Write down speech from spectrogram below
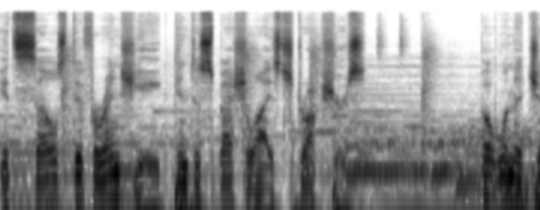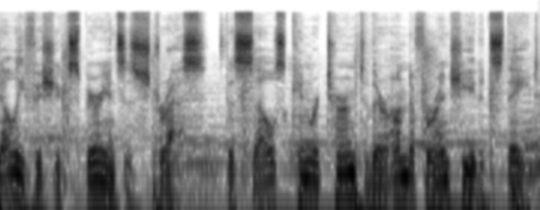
its cells differentiate into specialized structures. But when a jellyfish experiences stress, the cells can return to their undifferentiated state,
